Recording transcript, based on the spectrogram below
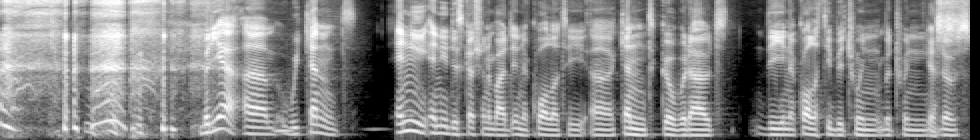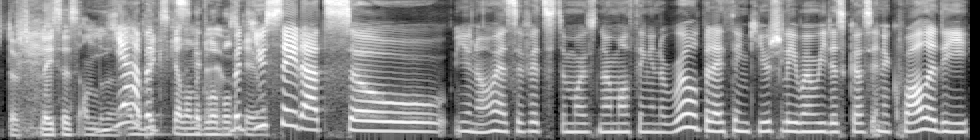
but yeah, um, we can't. Any any discussion about inequality uh, can't go without the inequality between between Yes. those those places on the Yeah, on a big but- scale on a global scale. but scale. you say that so you know as if it's the most normal thing in the world but i think usually when we discuss inequality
